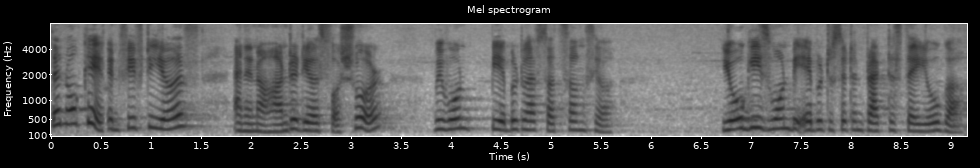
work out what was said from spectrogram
Then, okay, in 50 years and in 100 years for sure, we won't be able to have satsangs here. Yogis won't be able to sit and practice their yoga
